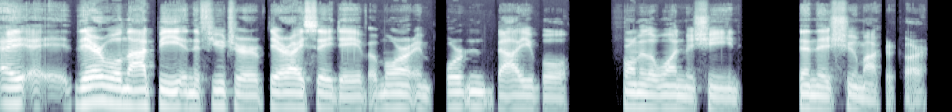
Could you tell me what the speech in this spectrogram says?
I, I, there will not be in the future, dare I say, Dave, a more important, valuable Formula One machine than this Schumacher car.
